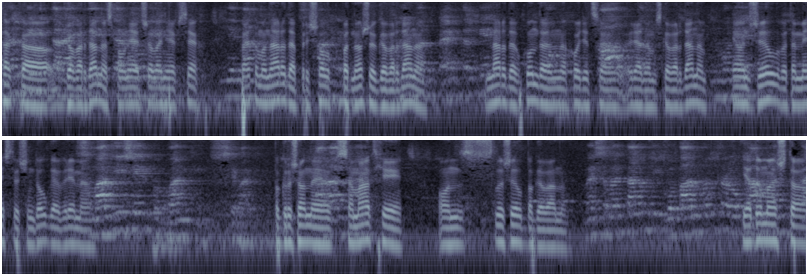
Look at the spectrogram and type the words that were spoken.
Так а, Гавардана исполняет желания всех. Поэтому Нарада пришел к подножию Гавардана. Нарада Кунда находится рядом с Гаварданом, и он жил в этом месте очень долгое время. Погруженный в самадхи, он служил Бхагавану. Я думаю, что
